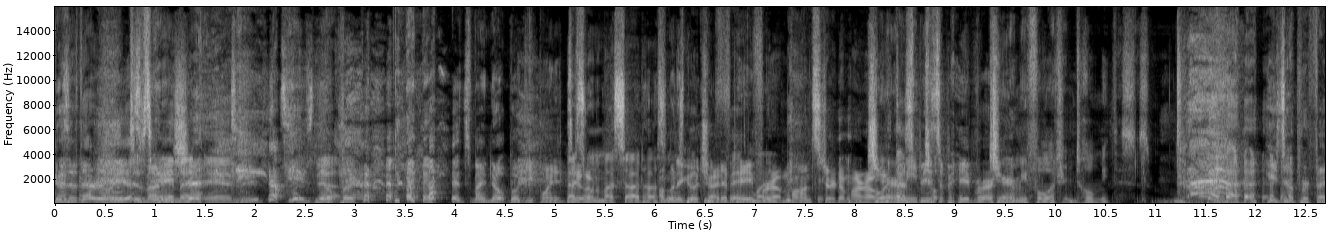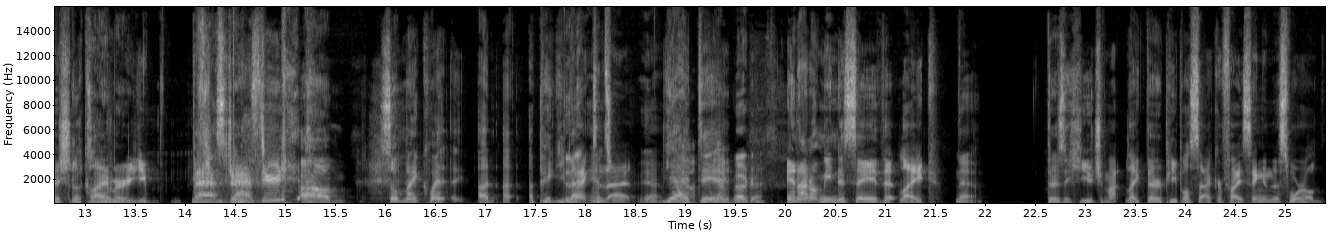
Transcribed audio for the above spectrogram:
Because if that really is just money, hand that shit. in, dude. His notebook. it's my notebook he pointed to. That's to. one of my side hustles. I'm gonna go making try to fake pay for a monster tomorrow with Jeremy this piece to- of paper. Jeremy Fullerton told me this is. He's a professional climber, you bastard. bastard. Um. So my question, a, a, a piggyback that to answer that. it? Yeah. yeah, Yeah, it did. Okay. And I don't mean to say that like Yeah. there's a huge amount like there are people sacrificing in this world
